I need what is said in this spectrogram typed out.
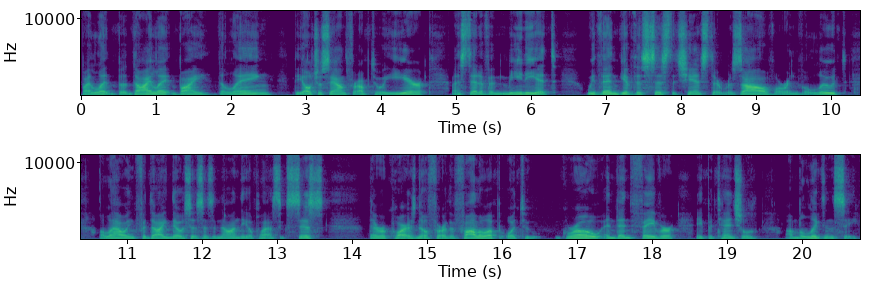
By, dilate, by delaying the ultrasound for up to a year instead of immediate, we then give the cyst a chance to resolve or involute, allowing for diagnosis as a non neoplastic cyst that requires no further follow up or to grow and then favor a potential a malignancy.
